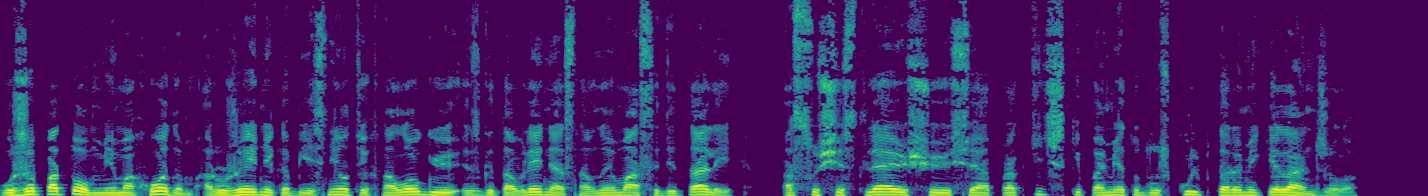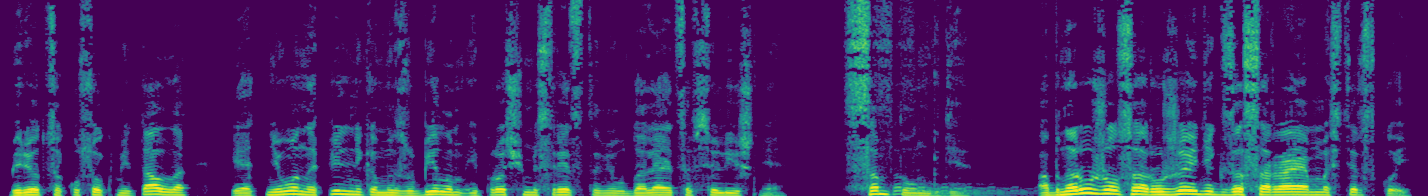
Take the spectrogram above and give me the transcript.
Уже потом, мимоходом, оружейник объяснил технологию изготовления основной массы деталей осуществляющуюся практически по методу скульптора Микеланджело. Берется кусок металла, и от него напильником и зубилом и прочими средствами удаляется все лишнее. Сам-то он где? Обнаружился оружейник за сараем мастерской.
